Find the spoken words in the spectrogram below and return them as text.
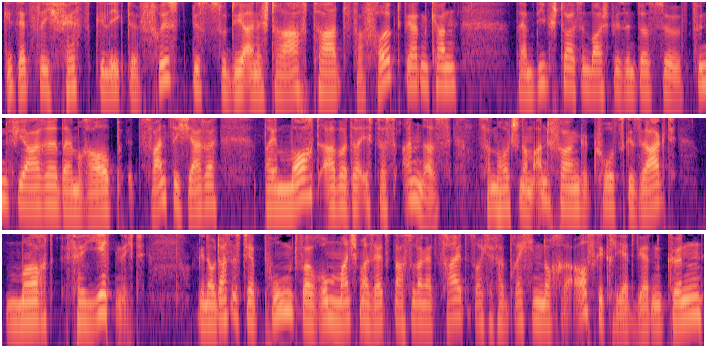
gesetzlich festgelegte Frist, bis zu der eine Straftat verfolgt werden kann. Beim Diebstahl zum Beispiel sind das äh, fünf Jahre, beim Raub 20 Jahre. Beim Mord aber, da ist das anders. Das haben wir heute schon am Anfang kurz gesagt. Mord verjährt nicht. Genau das ist der Punkt, warum manchmal selbst nach so langer Zeit solche Verbrechen noch aufgeklärt werden können.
